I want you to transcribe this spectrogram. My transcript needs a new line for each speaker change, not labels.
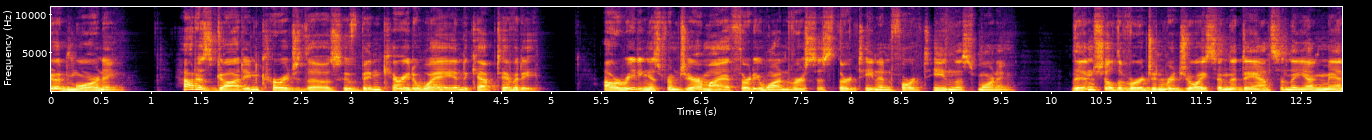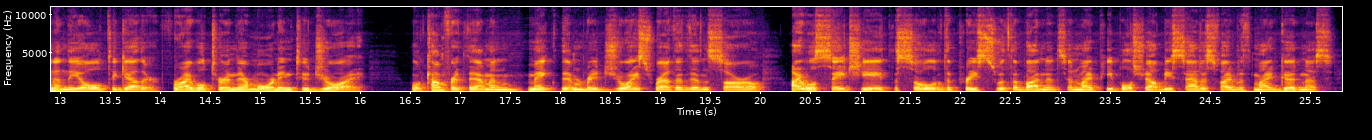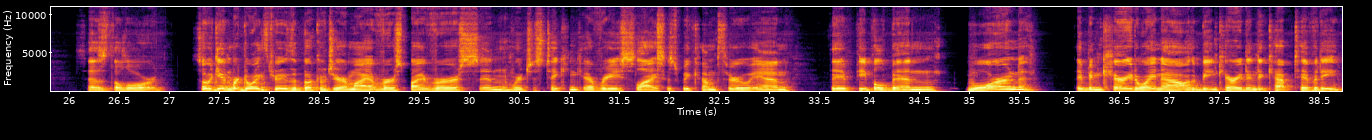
Good morning. How does God encourage those who've been carried away into captivity? Our reading is from Jeremiah 31, verses 13 and 14 this morning. Then shall the virgin rejoice in the dance, and the young men and the old together. For I will turn their mourning to joy, will comfort them and make them rejoice rather than sorrow. I will satiate the soul of the priests with abundance, and my people shall be satisfied with my goodness, says the Lord. So, again, we're going through the book of Jeremiah verse by verse, and we're just taking every slice as we come through. And the people have been warned, they've been carried away now, they're being carried into captivity.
